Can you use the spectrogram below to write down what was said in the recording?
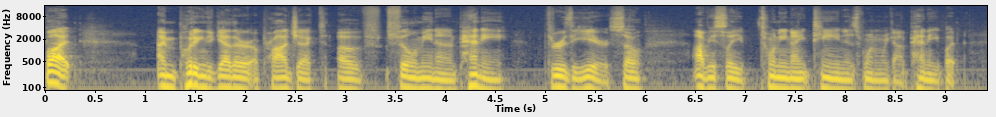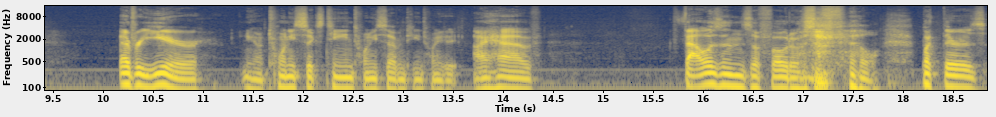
but I'm putting together a project of Philomena and Penny through the years. So obviously 2019 is when we got Penny, but every year, you know, 2016, 2017, 20, I have thousands of photos of Phil, but there's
